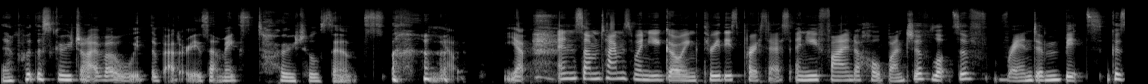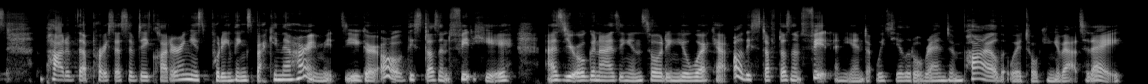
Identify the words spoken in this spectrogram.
then put the screwdriver with the batteries. That makes total sense. yep. Yep. And sometimes when you're going through this process and you find a whole bunch of lots of random bits, because part of that process of decluttering is putting things back in their home. It's you go, oh, this doesn't fit here. As you're organizing and sorting, you'll work out, oh, this stuff doesn't fit. And you end up with your little random pile that we're talking about today.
